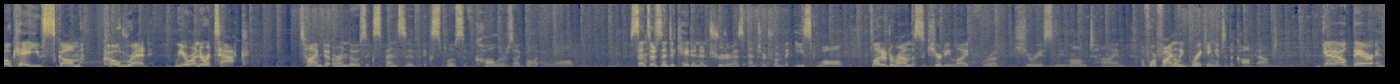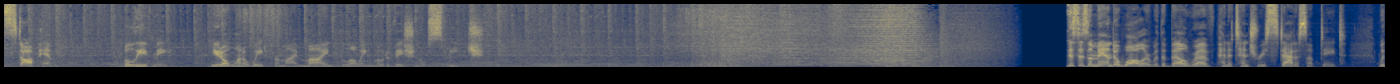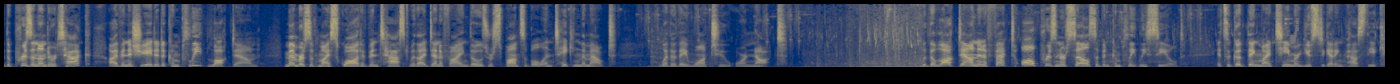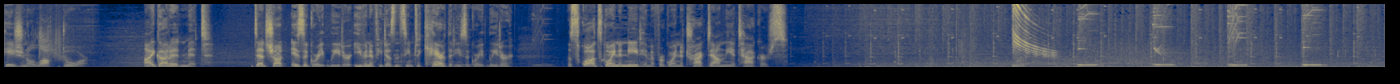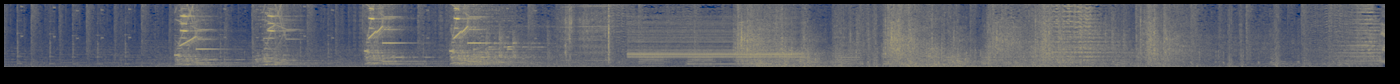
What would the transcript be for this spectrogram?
Okay, you scum. Code Red. We are under attack. Time to earn those expensive, explosive collars I bought you all. Sensors indicate an intruder has entered from the east wall, fluttered around the security light for a curiously long time, before finally breaking into the compound. Get out there and stop him! Believe me, you don't want to wait for my mind-blowing motivational speech. Is Amanda Waller with a Belle Rev Penitentiary status update. With the prison under attack, I've initiated a complete lockdown. Members of my squad have been tasked with identifying those responsible and taking them out, whether they want to or not. With the lockdown in effect, all prisoner cells have been completely sealed. It's a good thing my team are used to getting past the occasional locked door. I gotta admit, Deadshot is a great leader, even if he doesn't seem to care that he's a great leader. The squad's going to need him if we're going to track down the attackers.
